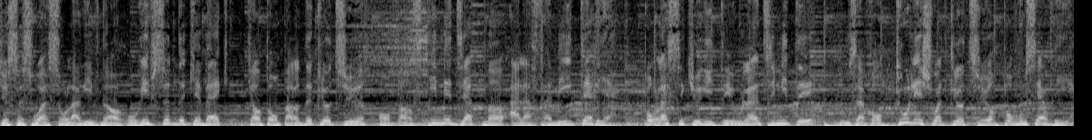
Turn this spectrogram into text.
Que ce soit sur la rive nord ou rive sud de Québec, quand on parle de clôture, on pense immédiatement à la famille Terrien. Pour la sécurité ou l'intimité, nous avons tous les choix de clôture pour vous servir.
